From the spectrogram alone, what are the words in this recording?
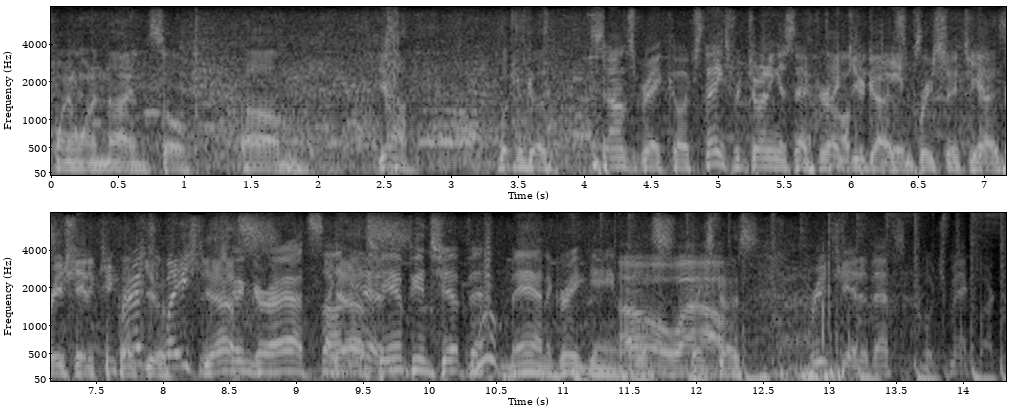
21 and 9. So, um, yeah, looking good. Sounds great, Coach. Thanks for joining us after all. Thank all you, the guys. games. Appreciate you yeah, guys. Appreciate it. Congratulations. Yes. Congrats on Yes. the championship, and man, a great game. Oh, wow. Thanks, guys. Appreciate it. That's Coach Matt Clark.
